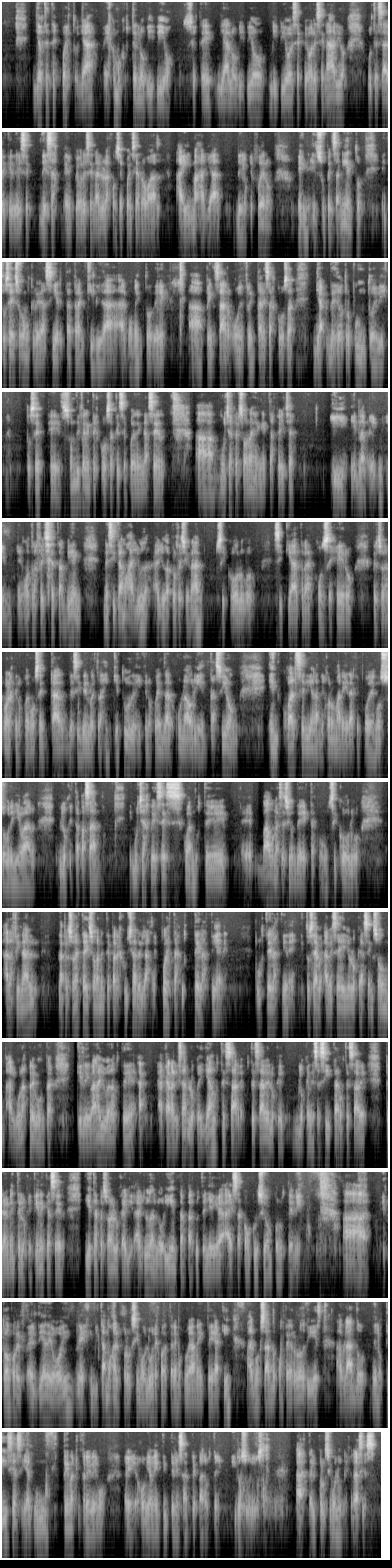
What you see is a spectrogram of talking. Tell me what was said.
ya usted está expuesto, ya es como que usted lo vivió, si usted ya lo vivió, vivió ese peor escenario, usted sabe que de ese de esos eh, peor escenario las consecuencias no van a ir más allá de lo que fueron en, su pensamiento. Entonces eso como que le da cierta tranquilidad al momento de uh, pensar o enfrentar esas cosas ya desde otro punto de vista. Entonces, eh, son diferentes cosas que se pueden hacer a muchas personas en estas fechas y en, otras fechas también necesitamos ayuda, ayuda profesional, psicólogo, psiquiatra, consejero, personas con las que nos podemos sentar, decirles nuestras inquietudes y que nos pueden dar una orientación en cuál sería la mejor manera que podemos sobrellevar lo que está pasando. Y muchas veces cuando usted eh, va a una sesión de estas con un psicólogo, a la final la persona está ahí solamente para escuchar las respuestas, usted las tiene usted las tiene. Entonces a, veces ellos lo que hacen son algunas preguntas que le van a ayudar a usted a, canalizar lo que ya usted sabe. Usted sabe lo que, lo que necesita, usted sabe realmente lo que tiene que hacer y estas personas lo que ayudan, lo orientan para que usted llegue a esa conclusión por usted mismo. Uh, es todo por el, día de hoy. Les invitamos al próximo lunes cuando estaremos nuevamente aquí almorzando con Pedro Rodríguez, hablando de noticias y algún tema que traeremos eh, obviamente interesante para usted y los suyos. Hasta el próximo lunes. Gracias.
